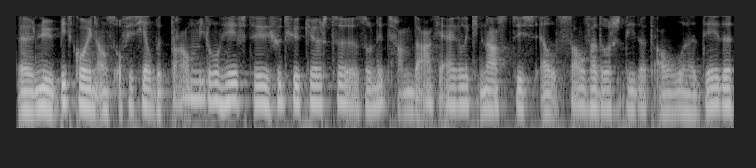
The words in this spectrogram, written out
uh, nu Bitcoin als officieel betaalmiddel heeft uh, goedgekeurd, zo net vandaag eigenlijk. Naast dus El Salvador, die dat al deden,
